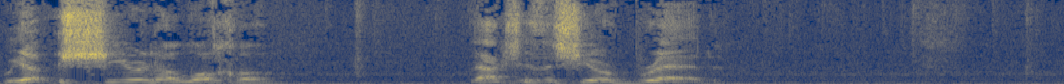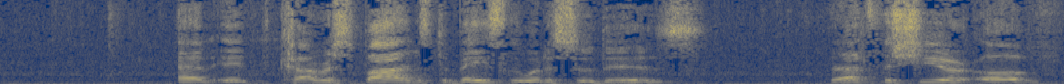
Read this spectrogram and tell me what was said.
we have a shear in halacha. that actually is a shear of bread. And it corresponds to basically what a Suda is. That's the shear of,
